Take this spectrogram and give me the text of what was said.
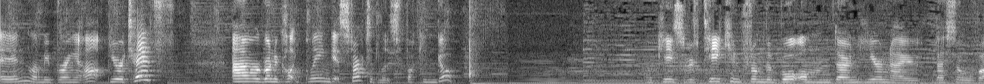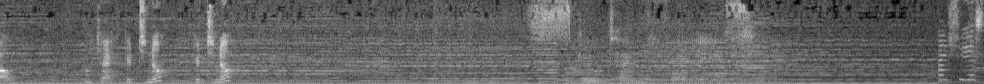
in. Let me bring it up. Here it is and we're gonna click play and get started. Let's fucking go. Okay so we've taken from the bottom down here now. This oval Okay, good to know. Good to know. Schooltown Follies. She is,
